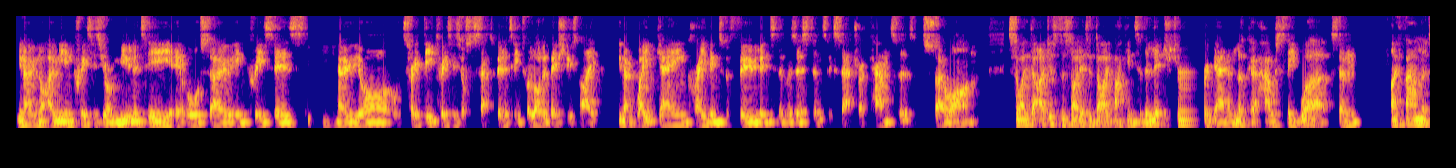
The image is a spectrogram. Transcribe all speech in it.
you know, not only increases your immunity, it also increases, you know, your sorry, decreases your susceptibility to a lot of issues like, you know, weight gain, cravings for food, insulin resistance, etc., cancers, and so on. So I, I just decided to dive back into the literature again and look at how sleep works. And I found that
